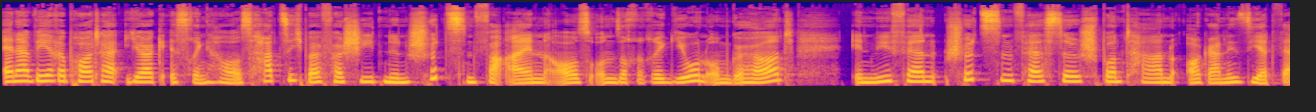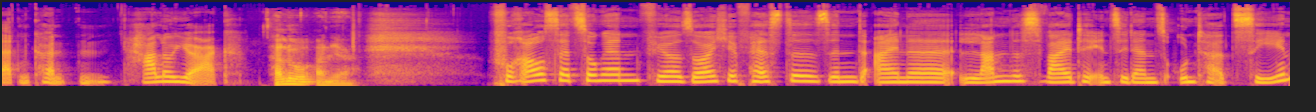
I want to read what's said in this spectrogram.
NRW-Reporter Jörg Isringhaus hat sich bei verschiedenen Schützenvereinen aus unserer Region umgehört, inwiefern Schützenfeste spontan organisiert werden könnten. Hallo Jörg. Hallo Anja. Voraussetzungen für solche Feste sind eine landesweite Inzidenz unter 10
